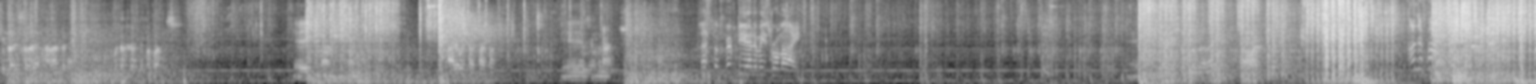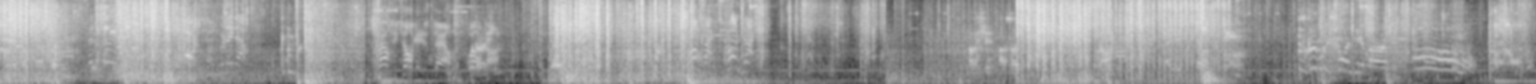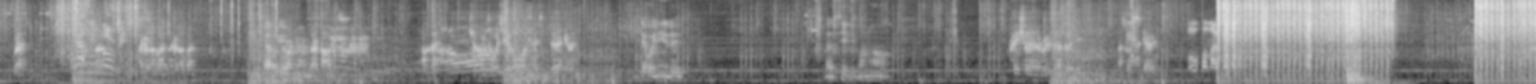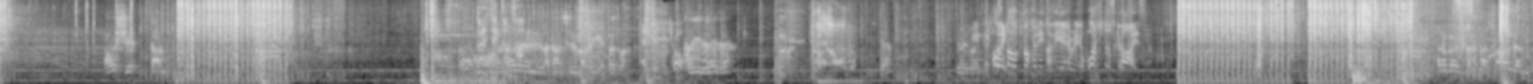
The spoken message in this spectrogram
Should load for it, I landed it. What the fuck, my guns? Yeah, you can land. you can land. I don't want to Yeah, yeah, it's on me. Less than 50 enemies remain. Under fire. Grenade out. Bounty target is down. Well done. Oh shit, outside. Enemy patrol. There's nobody shot in here, man. Oh! Where? Gas is uh, moving. I got a van, I got a van. Oh, you're on your own. Whereabouts? Okay. Oh. Shall I come towards you or should I just do it anyway? Do what you need to do. There's two people on heart. Pretty sure they're in the roof of that building. That's what's scary. Move on my way. Oh shit, down. Good effect on target. I down two of them, I couldn't get third one. Enemy patrol. Can you there, there? Yeah? Yeah, he's on. Hostile dropping into the area. Watch the skies. Oh, God. That's nice. Oh, I'm dead. I'm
